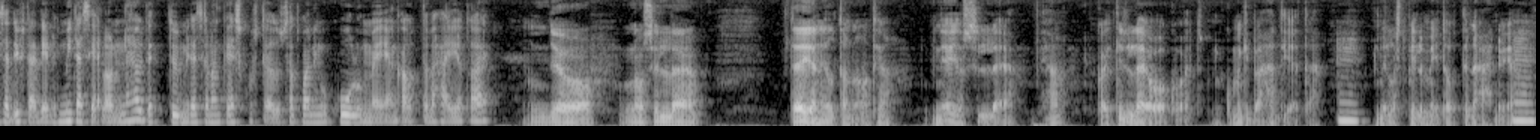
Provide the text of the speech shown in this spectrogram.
ja sä et yhtään tiedä, mitä siellä on näytetty, mitä siellä on keskusteltu, sä oot vaan niin kuullut meidän kautta vähän jotain. Joo, no silleen teidän iltanuotio, niin ei ole silleen ihan kaikki silleen ok, että kumminkin vähän tietää, mm. millaista filmiä te olette nähnyt ja mm.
